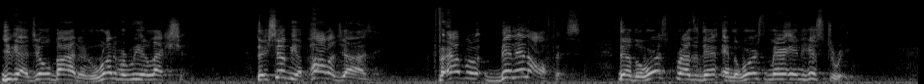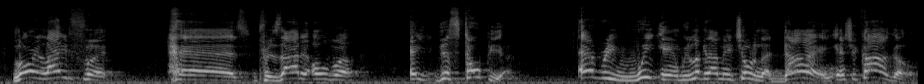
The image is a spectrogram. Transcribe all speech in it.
you got Joe Biden running for reelection. They should be apologizing for ever been in office. They're the worst president and the worst mayor in history. Lori Lightfoot has presided over a dystopia. Every weekend, we look at how many children are dying in Chicago.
